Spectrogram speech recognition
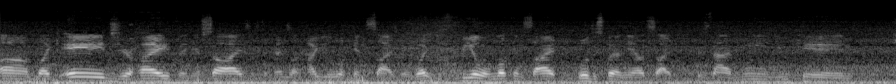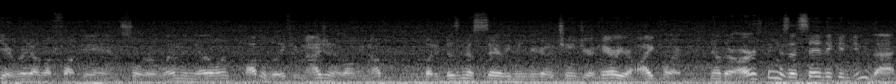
um, like age, your height, and your size. It depends on how you look inside. But what you feel and look inside will display on the outside. Does that mean you can get rid of a fucking shoulder limb than the other one? Probably, if you imagine it long enough. But it doesn't necessarily mean you're going to change your hair, or your eye color. Now there are things that say they can do that,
